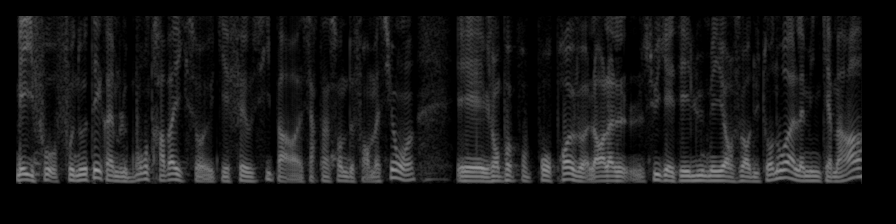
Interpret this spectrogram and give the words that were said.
Mais il faut, faut noter quand même le bon travail qui, sont, qui est fait aussi par certains centres de formation. Hein. Et j'en peux pour, preuve, alors là, celui qui a été élu meilleur joueur du tournoi, Lamine Camara,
